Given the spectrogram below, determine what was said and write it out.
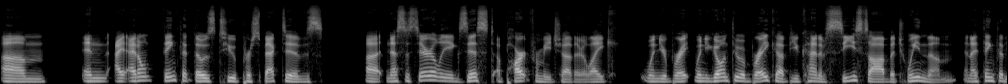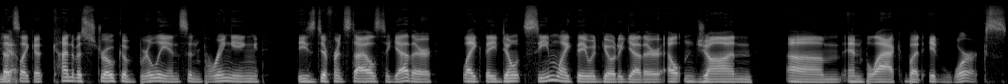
Um, and I, I don't think that those two perspectives uh, necessarily exist apart from each other. Like when you're break when you're going through a breakup, you kind of seesaw between them, and I think that that's Yeah. like a kind of a stroke of brilliance in bringing these different styles together. Like they don't seem like they would go together, Elton John um, and Black, but it works.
